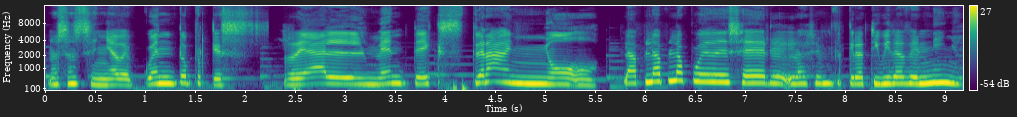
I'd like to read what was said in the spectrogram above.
nos ha enseñado el cuento porque es realmente extraño. La plapla puede ser la creatividad del niño.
